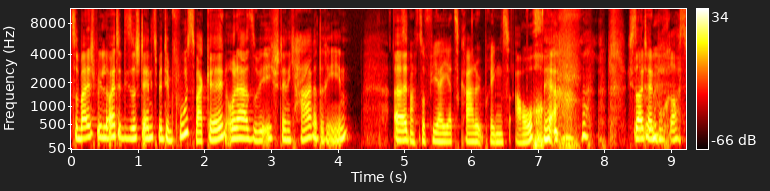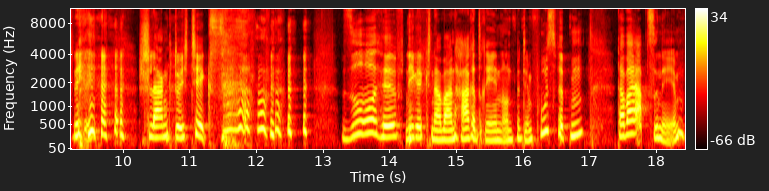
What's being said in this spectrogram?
Zum Beispiel Leute, die so ständig mit dem Fuß wackeln oder so wie ich ständig Haare drehen. Das macht Sophia jetzt gerade übrigens auch. Ja, ich sollte ein Buch rausbringen. Schlank durch Ticks. So hilft Nägelknabbern, Haare drehen und mit dem Fuß wippen dabei abzunehmen.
